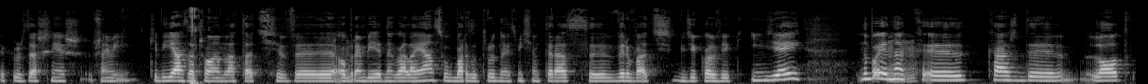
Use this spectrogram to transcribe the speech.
jak już zaczniesz, przynajmniej kiedy ja zacząłem latać w mhm. obrębie jednego aliansu, bardzo trudno jest mi się teraz y, wyrwać gdziekolwiek indziej, no bo jednak mhm. Y, każdy lot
